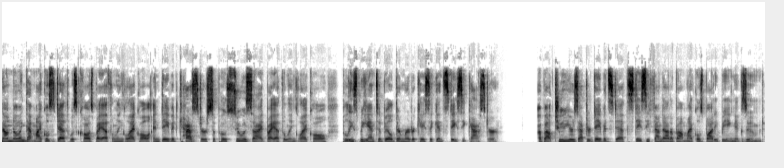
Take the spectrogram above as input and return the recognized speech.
Now, knowing that Michael's death was caused by ethylene glycol and David Castor's supposed suicide by ethylene glycol, police began to build their murder case against Stacey Castor. About two years after David's death, Stacey found out about Michael's body being exhumed.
